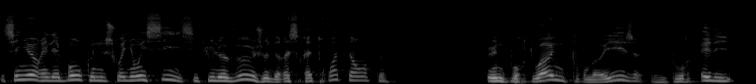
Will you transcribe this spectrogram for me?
Seigneur, il est bon que nous soyons ici. Si tu le veux, je dresserai trois tentes une pour toi, une pour Moïse, une pour Élie.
